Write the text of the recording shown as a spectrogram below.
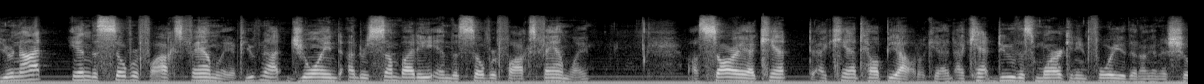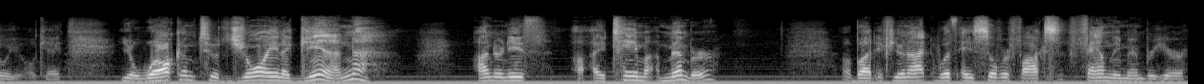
you're not in the Silver Fox family, if you've not joined under somebody in the Silver Fox family, uh, sorry, I can't I can't help you out. Okay, I, I can't do this marketing for you that I'm going to show you. Okay, you're welcome to join again underneath a team member. Uh, but if you're not with a Silver Fox family member here,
